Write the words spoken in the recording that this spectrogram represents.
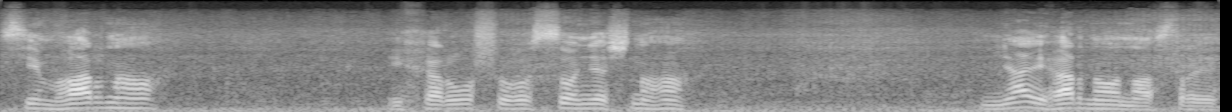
Всім гарного і хорошого сонячного дня і гарного настрою.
